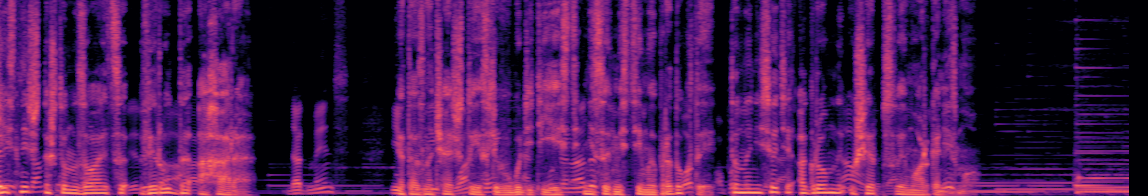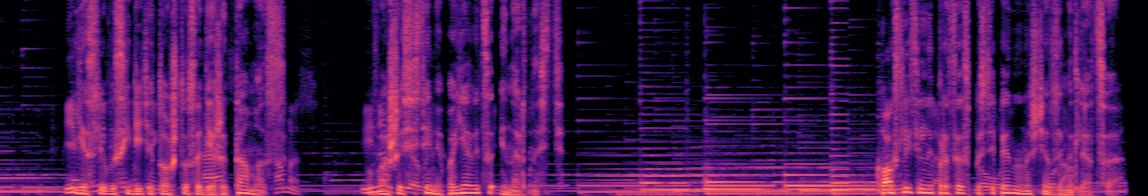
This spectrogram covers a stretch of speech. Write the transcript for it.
Есть нечто, что называется вирудда ахара. Это означает, что если вы будете есть несовместимые продукты, то нанесете огромный ущерб своему организму. Если вы съедите то, что содержит тамас, в вашей системе появится инертность. Мыслительный процесс постепенно начнет замедляться.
